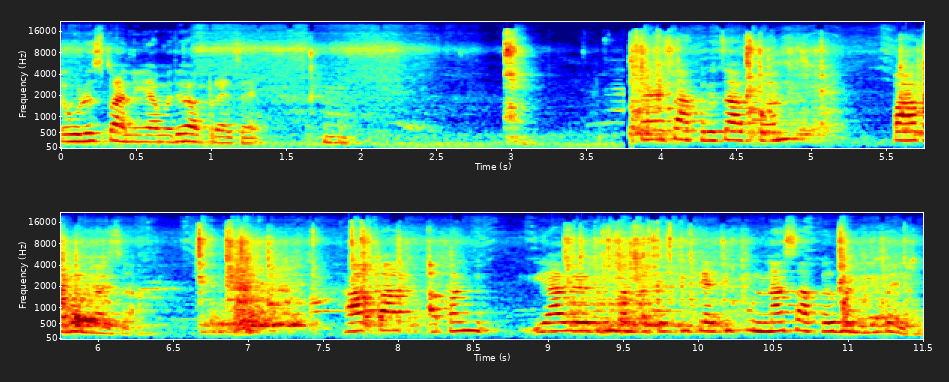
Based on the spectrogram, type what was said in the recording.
एवढंच पाणी यामध्ये वापरायचं आहे. त्या साखरेचा आपण पाक बनवायचा. हा पाक आपण या वेळेतून बनवायचा की त्याची पुन्हा साखर बनली पाहिजे.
